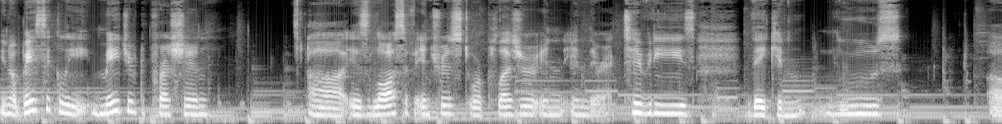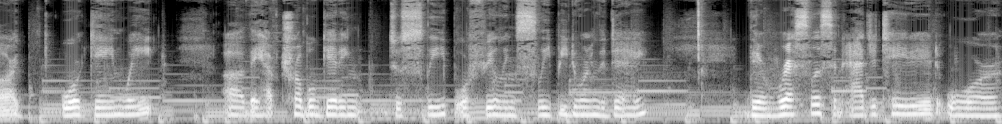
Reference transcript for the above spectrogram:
you know, basically, major depression uh, is loss of interest or pleasure in, in their activities. They can lose uh, or gain weight. Uh, they have trouble getting to sleep or feeling sleepy during the day. They're restless and agitated or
